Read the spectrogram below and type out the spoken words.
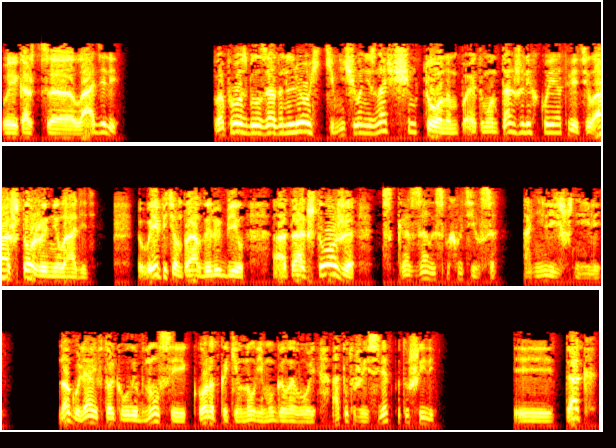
вы, кажется, ладили?» Вопрос был задан легким, ничего не значащим тоном, поэтому он так же легко и ответил, «А что же не ладить? Выпить он, правда, любил, а так что же?» Сказал и спохватился, а не лишнее ли? Но Гуляев только улыбнулся и коротко кивнул ему головой, а тут уже и свет потушили. И так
